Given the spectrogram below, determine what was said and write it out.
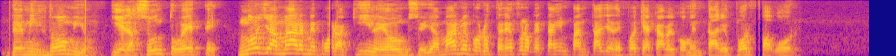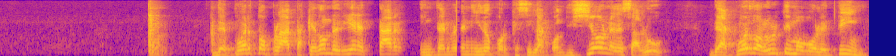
de Mildomio y el asunto este. No llamarme por aquí, Leoncio, llamarme por los teléfonos que están en pantalla después que acabe el comentario, por favor. De Puerto Plata, que es donde debiera estar intervenido, porque si las condiciones de salud, de acuerdo al último boletín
